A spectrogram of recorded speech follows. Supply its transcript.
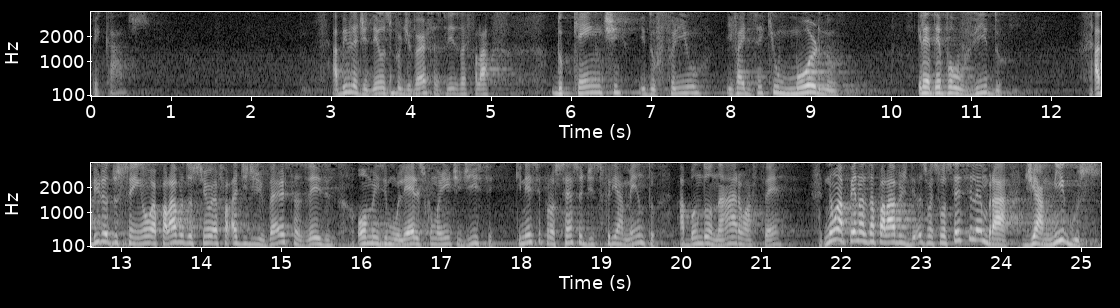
pecados. A Bíblia de Deus, por diversas vezes, vai falar do quente e do frio, e vai dizer que o morno, ele é devolvido. A Bíblia do Senhor, a palavra do Senhor vai falar de diversas vezes, homens e mulheres, como a gente disse, que nesse processo de esfriamento abandonaram a fé. Não apenas a palavra de Deus, mas se você se lembrar de amigos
